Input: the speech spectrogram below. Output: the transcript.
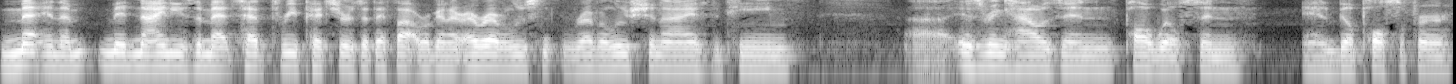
Met in the mid 90s. The Mets had three pitchers that they thought were going to revolution, revolutionize the team. Uh, Isringhausen, Paul Wilson, and Bill Pulsipher.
